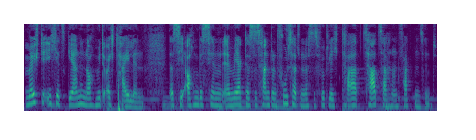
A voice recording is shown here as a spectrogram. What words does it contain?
möchte ich jetzt gerne noch mit euch teilen, dass ihr auch ein bisschen äh, merkt, dass es Hand und Fuß hat und dass es wirklich Tatsachen und Fakten sind.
